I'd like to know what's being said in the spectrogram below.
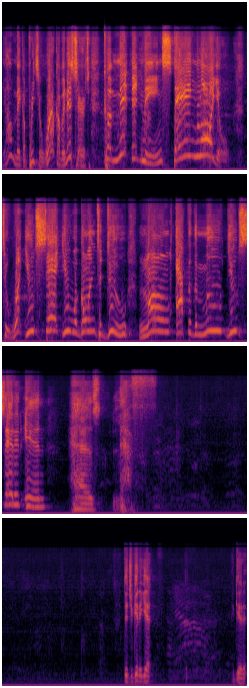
Y'all make a preacher work up in this church. Commitment means staying loyal to what you said you were going to do long after the mood you set it in has left. Did you get it yet? You get it?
